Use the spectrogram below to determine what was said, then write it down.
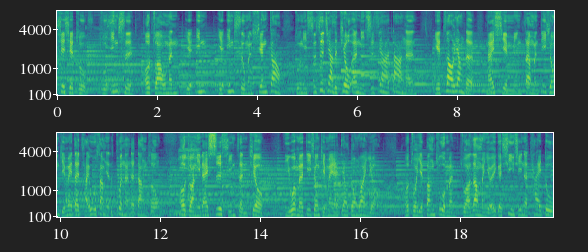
谢谢主，主因此，哦，主啊，我们也因也因此，我们宣告，主你十字架的救恩，你十字架的大能。也照样的来显明在我们弟兄姐妹在财务上面的困难的当中，哦主啊，你来施行拯救，你为我们的弟兄姐妹来调动万有，哦主啊，也帮助我们，主啊，让我们有一个信心的态度，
